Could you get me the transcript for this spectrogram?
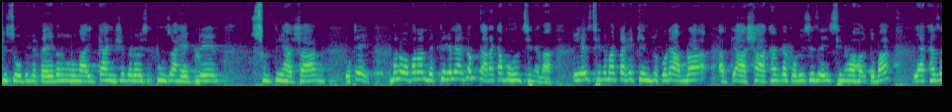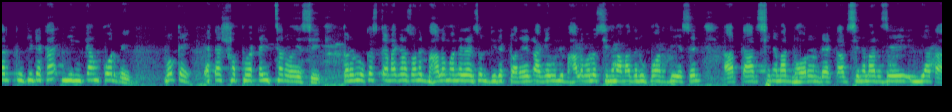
কিছু অভিনেতা। এবার নায়িকা হিসেবে রয়েছে পূজা হেগড়ে, শ্রুতি হাসান ওকে মানে ওভারঅল দেখতে গেলে একদম তারকাবহুল সিনেমা তো এই সিনেমাটাকে কেন্দ্র করে আমরা আর কি আশা আকাঙ্ক্ষা করেছি যে এই সিনেমা হয়তো বা এক হাজার কোটি টাকা ইনকাম করবে। ওকে, একটা স্বপ্ন, একটা ইচ্ছা রয়েছে। কারণ লোকেশ কানাগারাজ অনেক ভালো মানের একজন ডিরেক্টর এর আগে উনি ভালো ভালো সিনেমা আমাদের উপহার দিয়েছেন। আর তার সিনেমার ধরন তার সিনেমার যে ইয়াটা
